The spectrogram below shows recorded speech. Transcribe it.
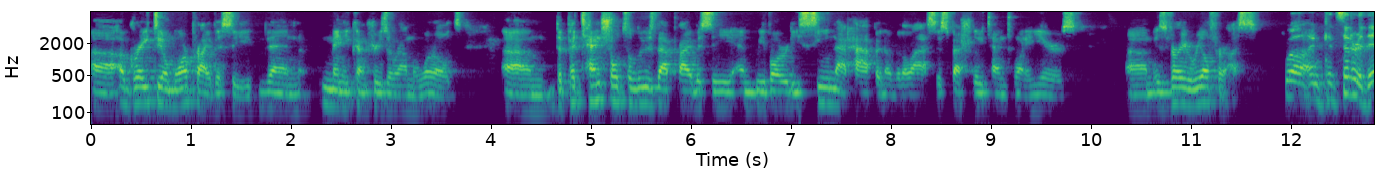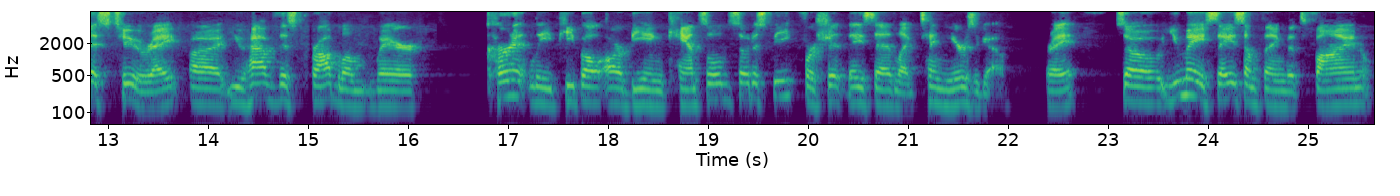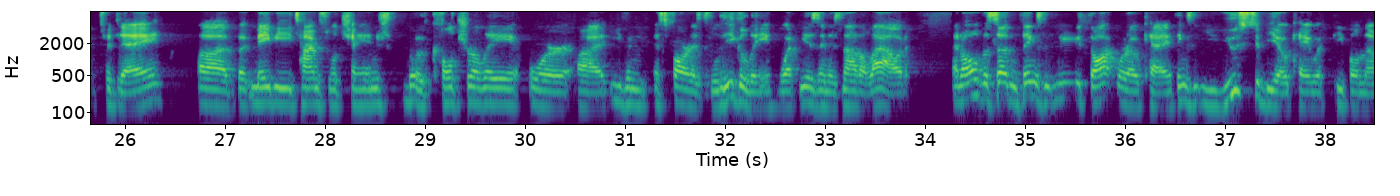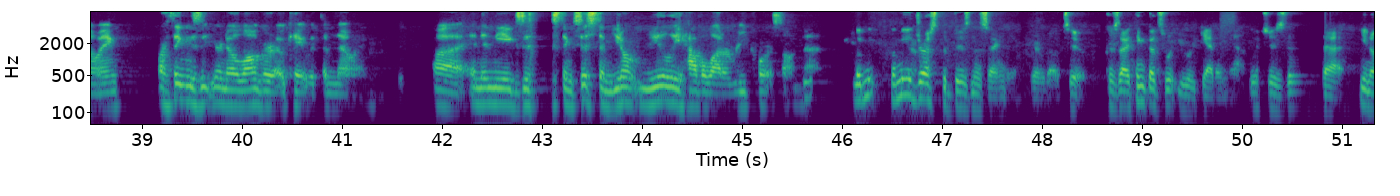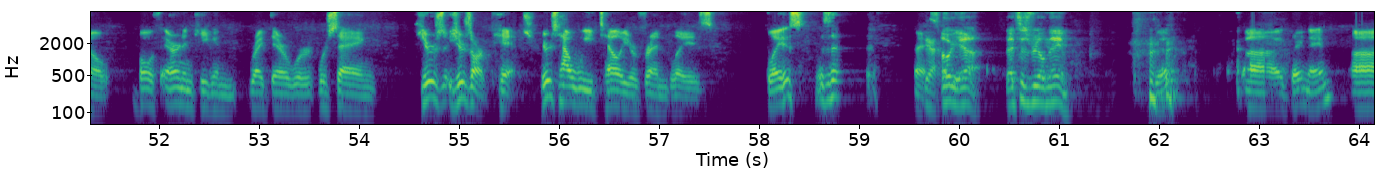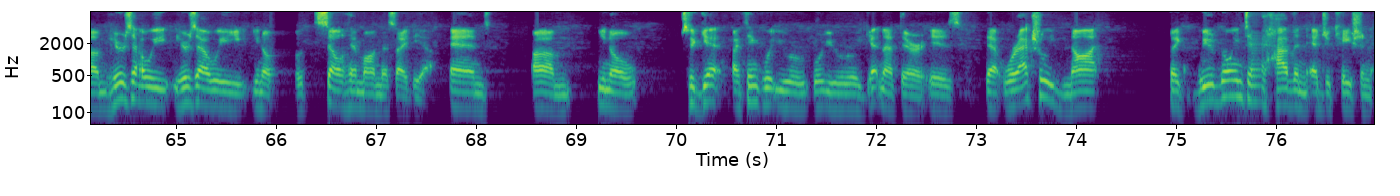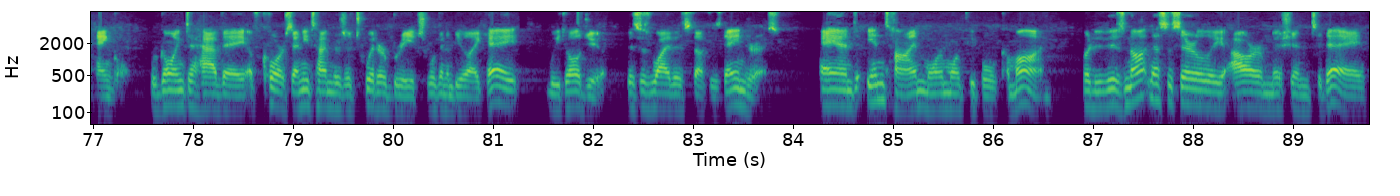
uh, a great deal more privacy than many countries around the world, um, the potential to lose that privacy, and we've already seen that happen over the last, especially 10, 20 years, um, is very real for us. Well, and consider this too, right? Uh, you have this problem where currently people are being canceled, so to speak, for shit they said like 10 years ago, right? So you may say something that's fine today, uh, but maybe times will change both culturally or uh, even as far as legally what is and is not allowed. And all of a sudden, things that you thought were okay, things that you used to be okay with people knowing, are things that you're no longer okay with them knowing. Uh, and in the existing system, you don't really have a lot of recourse on that. Let me let me address the business angle here, though, too, because I think that's what you were getting at, which is that, that you know both Aaron and Keagan right there were, were saying, here's here's our pitch. Here's how we tell your friend Blaze. Blaze, is it? Nice. Yeah. Oh yeah, that's his real name. Good. uh, great name. Um, here's how we here's how we you know sell him on this idea, and um, you know to get I think what you were what you were really getting at there is that we're actually not like we're going to have an education angle. We're going to have a, of course, anytime there's a Twitter breach, we're going to be like, hey, we told you this is why this stuff is dangerous. And in time, more and more people will come on. But it is not necessarily our mission today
